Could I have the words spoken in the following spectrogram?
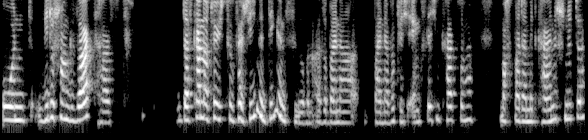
Und wie du schon gesagt hast, das kann natürlich zu verschiedenen Dingen führen. Also bei einer, bei einer wirklich ängstlichen Katze macht man damit keine Schnitte.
